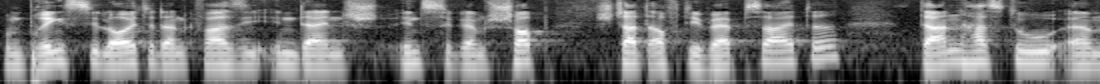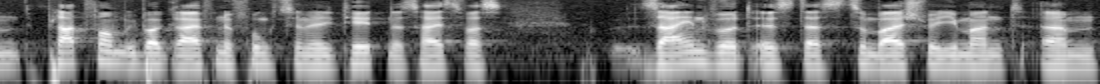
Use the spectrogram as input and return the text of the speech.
und bringst die Leute dann quasi in deinen Instagram-Shop statt auf die Webseite. Dann hast du ähm, plattformübergreifende Funktionalitäten. Das heißt, was sein wird, ist, dass zum Beispiel jemand ähm,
